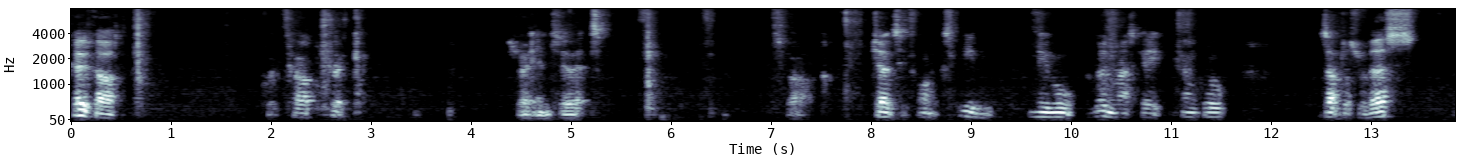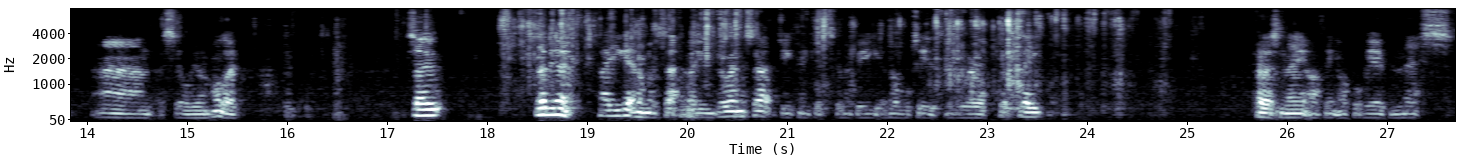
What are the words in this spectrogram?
code card quick card trick. Straight into it. Spark. Genesis Phonics, Eevee, Numel, Lone Mascate, Tranquill, Zapdos Reverse, and a Sylveon Holo. So, let me know how you getting on with the set. Are you enjoying the set? Do you think it's going to be a novelty that's going to wear off quickly? Personally, I think I'll probably open this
